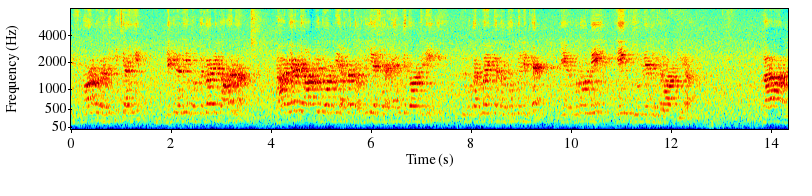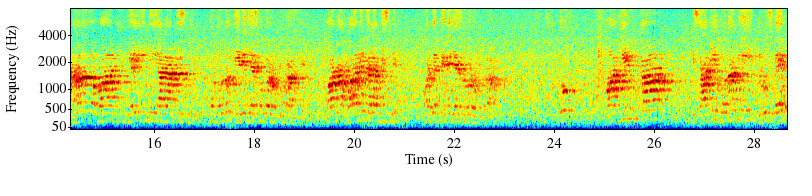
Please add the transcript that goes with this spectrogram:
عثمان اور علی بھی چاہیے۔ لیکن علی مرتضیٰ نے کہا نا، کہا گیا کہ آپ کے دور میں افراتفری ہے شیخین کے دور میں نہیں تھی تو مقدمہ ان کے خطوط میں لکھا ہے کہ انہوں نے ایک جملے میں جواب دیا۔ کانا والی اعلیٰ مسلی وہ دونوں میرے جیسوں پر حکمران تھے۔ وانا والی اعلیٰ مسلی اور میں تیرے جیسوں پر حکمران۔ تو حاکم کا مثالی ہونا بھی درست ہے،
